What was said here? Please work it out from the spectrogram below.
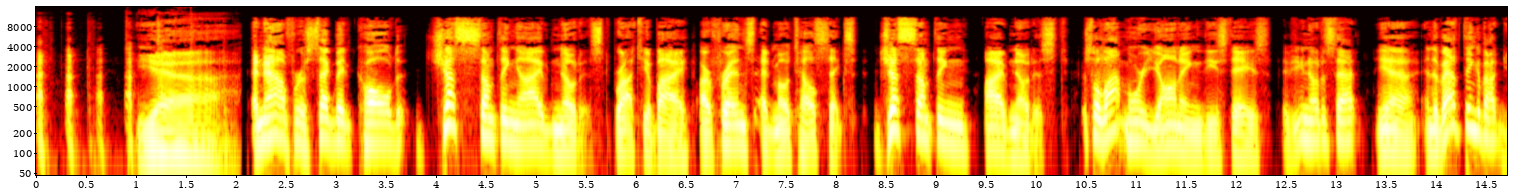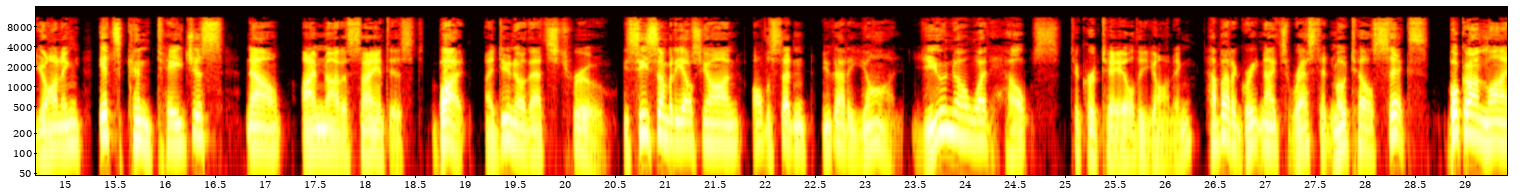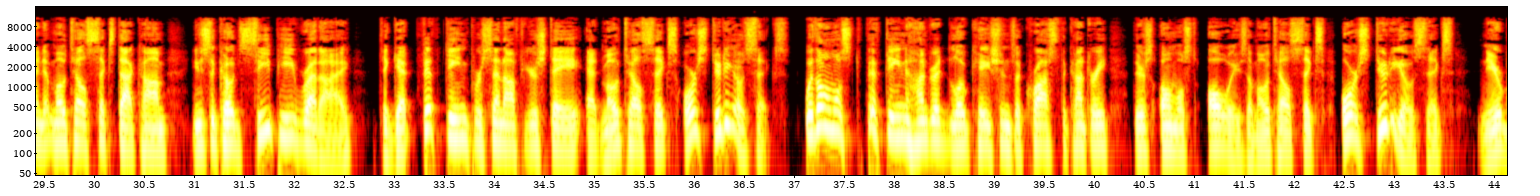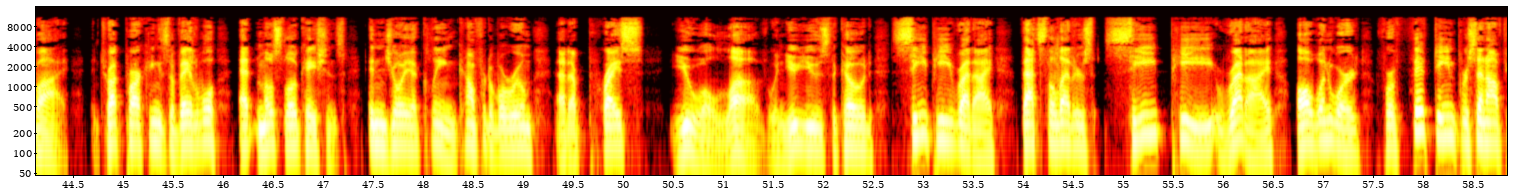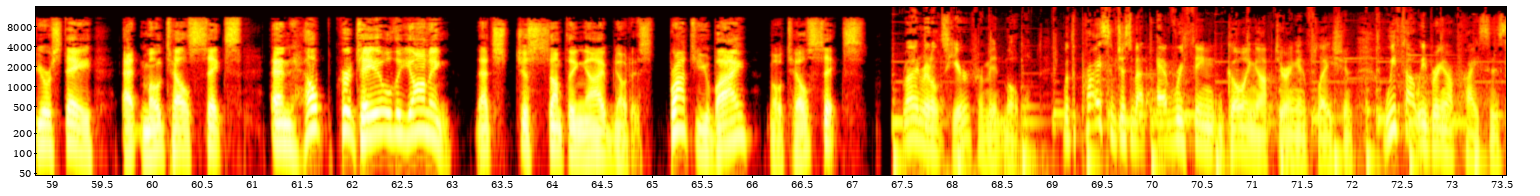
Yeah. And now for a segment called Just Something I've Noticed, brought to you by our friends at Motel 6. Just something I've noticed. There's a lot more yawning these days. Have you noticed that? Yeah. And the bad thing about yawning, it's contagious. Now, I'm not a scientist, but I do know that's true. You see somebody else yawn, all of a sudden you got to yawn. You know what helps to curtail the yawning? How about a great night's rest at Motel 6? Book online at motel6.com. Use the code CPREDEye to get 15% off your stay at Motel 6 or Studio 6. With almost 1,500 locations across the country, there's almost always a Motel 6 or Studio 6 nearby. And truck parking is available at most locations. Enjoy a clean, comfortable room at a price you will love when you use the code CP Red Eye. That's the letters CP Red Eye, all one word, for 15% off your stay at Motel 6 and help curtail the yawning. That's just something I've noticed. Brought to you by Motel 6. Ryan Reynolds here from Mint Mobile. With the price of just about everything going up during inflation, we thought we'd bring our prices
